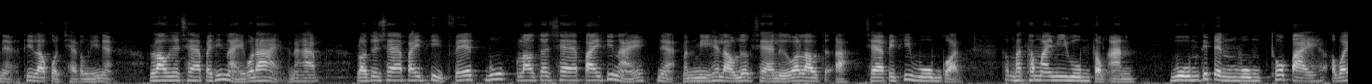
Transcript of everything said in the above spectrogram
เนี่ยที่เรากดแชร์ตรงนี้เนี่ยเราจะแชร์ไปที่ไหนก็ได้นะครับ เราจะแชร์ไปที่ Facebook เราจะแชร์ไปที่ไหนเนี่ยมันมีให้เราเลือกแชร์หรือว่าเราจะอะแชร์ไปที่วูมก่อนทำไมทำไมมีวูมสองอันวูมที่เป็นวูมทั่วไปเอาไว้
